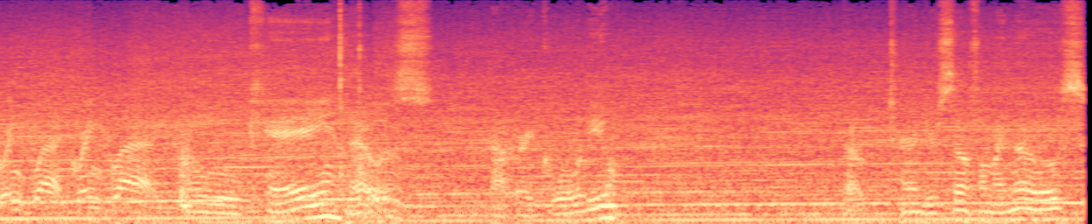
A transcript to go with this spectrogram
Green flag, green flag. Okay, that was not very cool of you. About turned yourself on my nose.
